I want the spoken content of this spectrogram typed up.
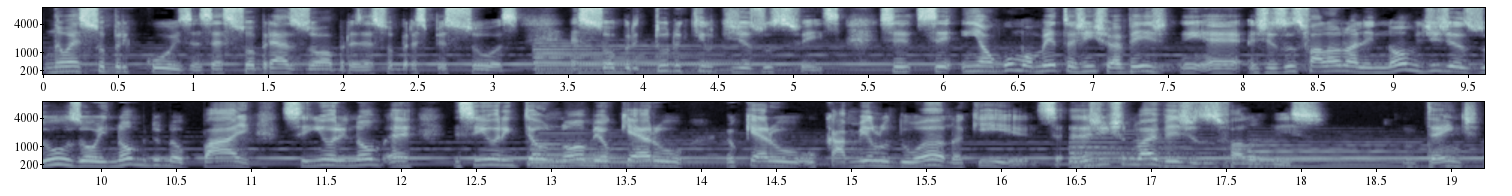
Não é sobre coisas, é sobre as obras, é sobre as pessoas, é sobre tudo aquilo que Jesus fez. Se, se em algum momento a gente vai ver é, Jesus falando ali em nome de Jesus ou em nome do meu Pai, Senhor, em nome, é, Senhor, em Teu nome eu quero, eu quero o camelo do ano aqui. A gente não vai ver Jesus falando isso, entende?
